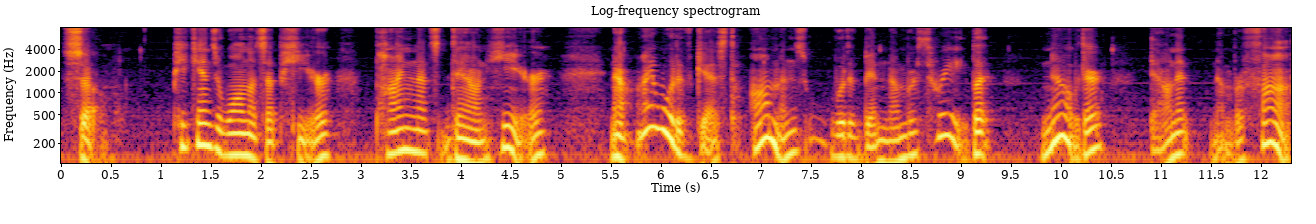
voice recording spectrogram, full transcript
So, pecans and walnuts up here, pine nuts down here. Now, I would have guessed almonds would have been number 3, but no, they're down at number 5.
